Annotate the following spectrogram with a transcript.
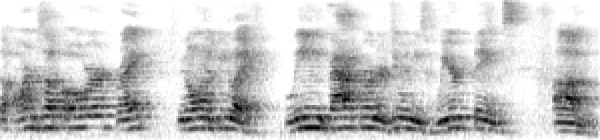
the arms up over, right? We don't want to be like leaning backward or doing these weird things. Um,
